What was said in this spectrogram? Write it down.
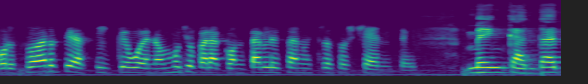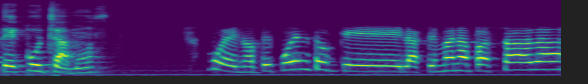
por suerte, así que bueno, mucho para contarles a nuestros oyentes. Me encanta, te escuchamos. Bueno, te cuento que la semana pasada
